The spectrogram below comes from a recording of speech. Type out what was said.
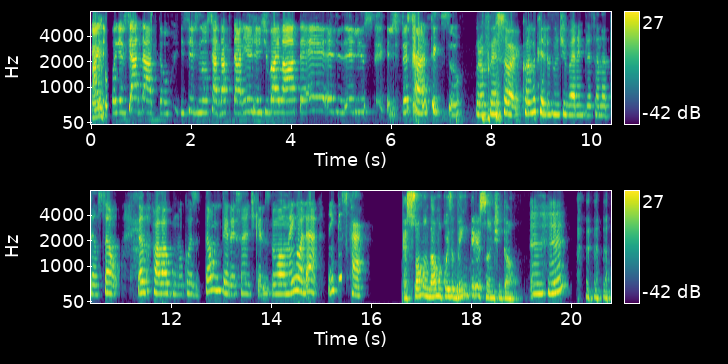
Aí depois eles se adaptam. E se eles não se adaptarem, a gente vai lá até eles, eles, eles prestarem atenção. Professor, quando que eles não estiverem prestando atenção, tenta falar alguma coisa tão interessante que eles não vão nem olhar, nem piscar. É só mandar uma coisa bem interessante, então. Uhum.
